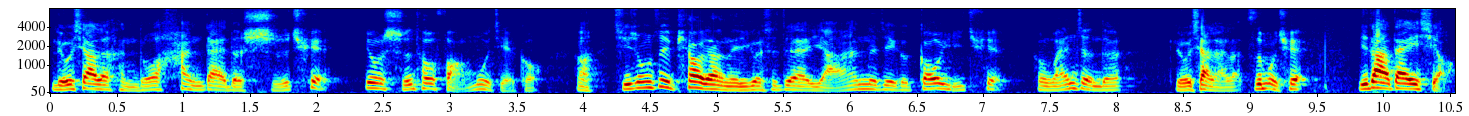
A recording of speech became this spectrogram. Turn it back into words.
留下了很多汉代的石阙，用石头仿木结构啊。其中最漂亮的一个是在雅安的这个高仪阙，很完整的留下来了。子母阙一大带一小，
